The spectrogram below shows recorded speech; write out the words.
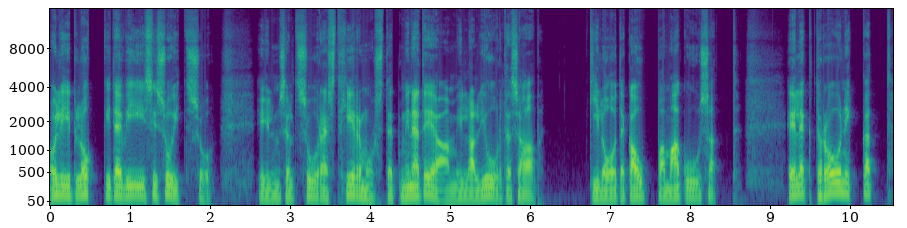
oli plokkide viisi suitsu, ilmselt suurest hirmust, et mine tea, millal juurde saab. kilode kaupa magusat, elektroonikat,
